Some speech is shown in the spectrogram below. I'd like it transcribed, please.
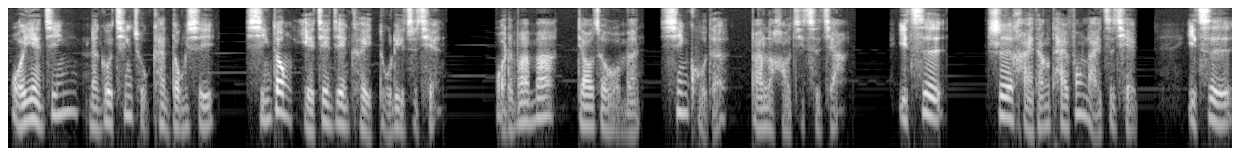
我眼睛能够清楚看东西，行动也渐渐可以独立之前，我的妈妈叼着我们辛苦地搬了好几次家。一次是海棠台风来之前，一次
